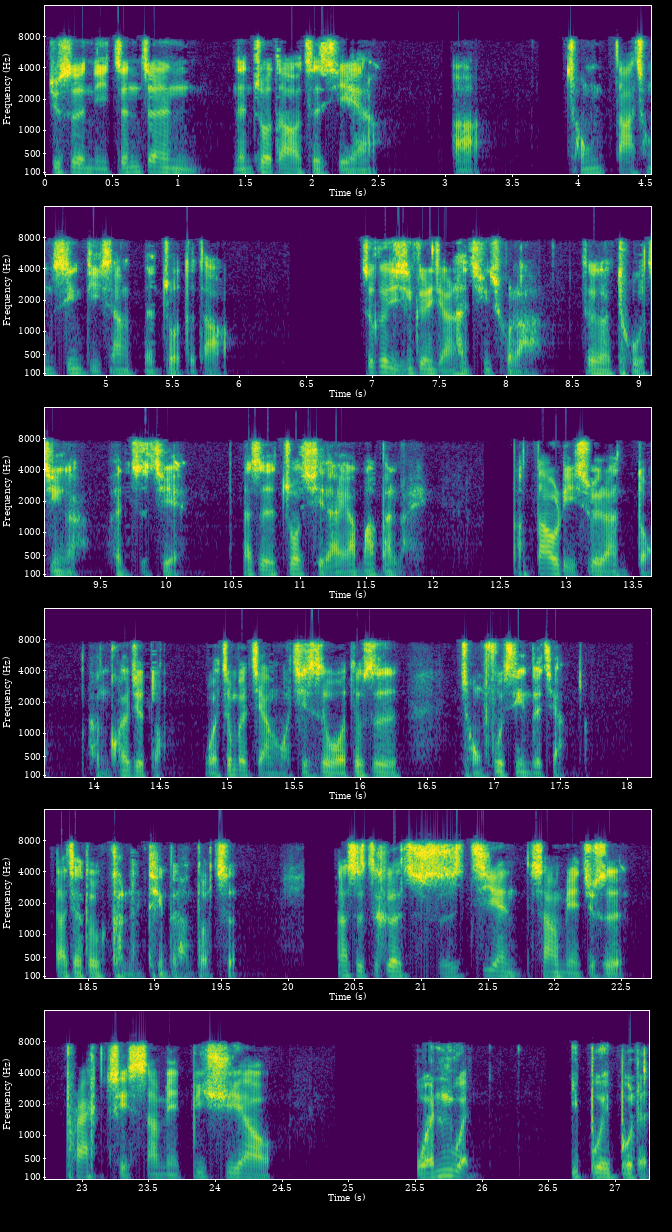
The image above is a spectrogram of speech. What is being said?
就是你真正能做到这些啊，啊，从打从心底上能做得到，这个已经跟你讲得很清楚了，这个途径啊很直接。但是做起来要慢慢来，啊，道理虽然懂，很快就懂。我这么讲，我其实我都是重复性的讲，大家都可能听得很多次。但是这个实践上面，就是 practice 上面，必须要稳稳，一步一步的，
